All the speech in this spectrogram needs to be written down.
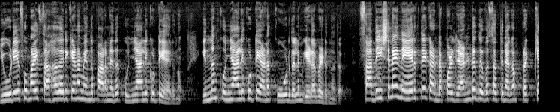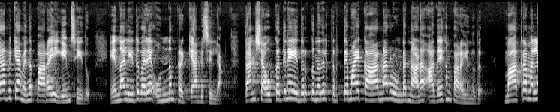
യു ഡി എഫുമായി സഹകരിക്കണമെന്ന് പറഞ്ഞത് കുഞ്ഞാലിക്കുട്ടിയായിരുന്നു. ഇന്നും കുഞ്ഞാലിക്കുട്ടിയാണ് കൂടുതലും ഇടപെടുന്നത്. സതീശനെ നേരത്തെ കണ്ടപ്പോൾ രണ്ട് ദിവസത്തിനകം പ്രഖ്യാപിക്കാമെന്ന് പറയുകയും ചെയ്തു. എന്നാൽ ഇതുവരെ ഒന്നും പ്രഖ്യാപിച്ചില്ല. താൻ ഷൗക്കത്തിനെ എതിർക്കുന്നതിൽ കൃത്യമായ കാരണങ്ങളുണ്ടെന്നാണ് അദ്ദേഹം പറയുന്നത്. മാത്രമല്ല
